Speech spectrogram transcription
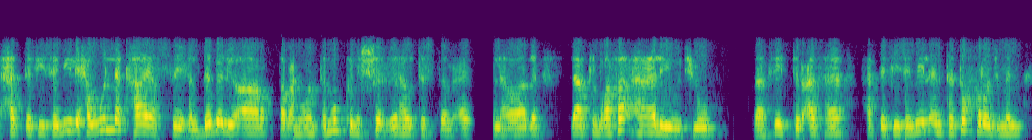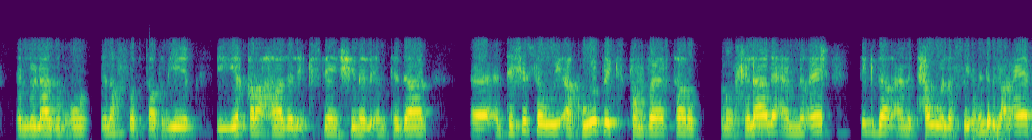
حتى في سبيل يحول لك هاي الصيغة ال WR طبعا هو أنت ممكن تشغلها وتستمع لها وهذا لكن رفعها على يوتيوب لا تريد تبعثها. حتى في سبيل أنت تخرج من إنه لازم هو ينصب تطبيق يقرأ هذا ال extension الامتداد. آه أنت شو تسوي؟ أكو ويبكس converter من خلاله أنه إيش؟ تقدر ان تحول الصيغة من WRF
